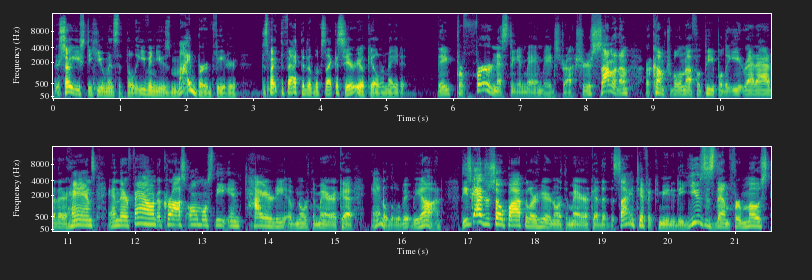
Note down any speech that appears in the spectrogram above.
They're so used to humans that they'll even use my bird feeder, despite the fact that it looks like a serial killer made it. They prefer nesting in man made structures. Some of them are comfortable enough with people to eat right out of their hands, and they're found across almost the entirety of North America and a little bit beyond. These guys are so popular here in North America that the scientific community uses them for most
